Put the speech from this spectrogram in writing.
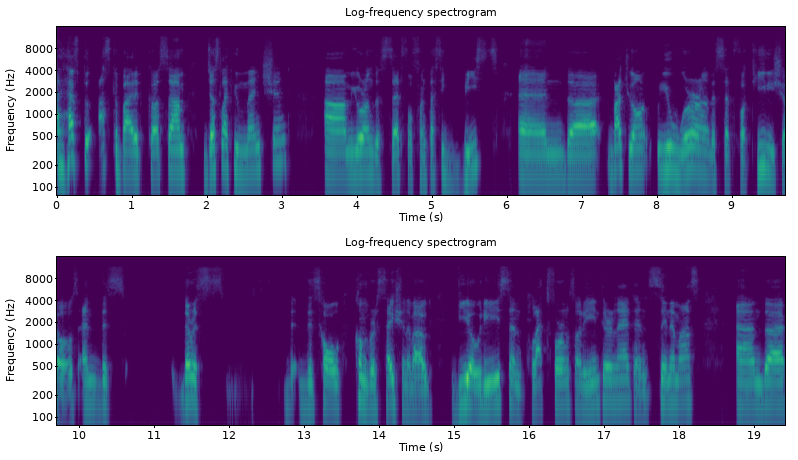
I have to ask about it because um, just like you mentioned, um, you're on the set for Fantastic Beasts, and uh, but you are, you were on the set for TV shows, and this there is this whole conversation about VODs and platforms on the internet and cinemas. And uh,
